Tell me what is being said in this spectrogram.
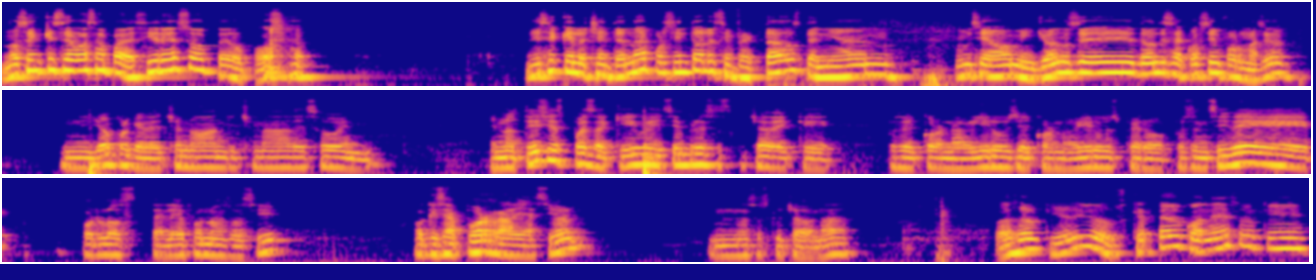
No sé en qué se basan para decir eso, pero pues... Dice que el 89% de los infectados tenían Un Xiaomi. Yo no sé de dónde sacó esa información. Ni yo, porque de hecho no han dicho nada de eso en, en noticias, pues aquí, güey. Siempre se escucha de que, pues el coronavirus y el coronavirus, pero pues en sí de, por los teléfonos o así, o que sea por radiación, no se ha escuchado nada. Pues lo que yo digo, pues, ¿qué pedo con eso? ¿Qué?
